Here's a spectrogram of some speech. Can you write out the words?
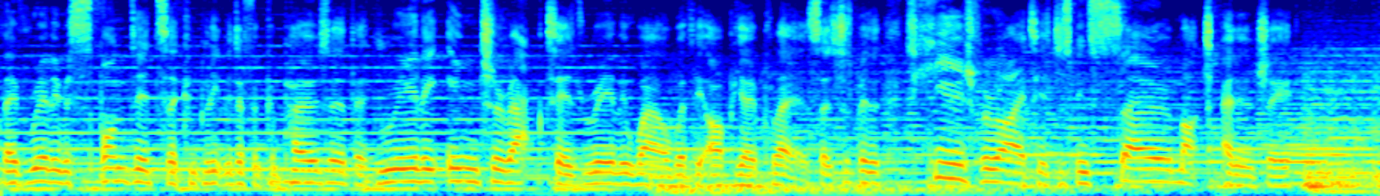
they've really responded to a completely different composers, they've really interacted really well with the RPO players. So it's just been a huge variety, it's just been so much energy.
